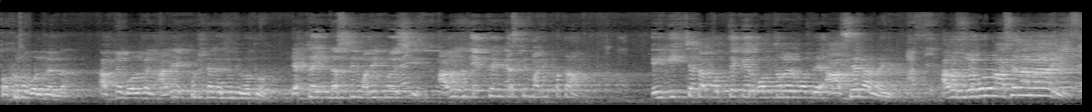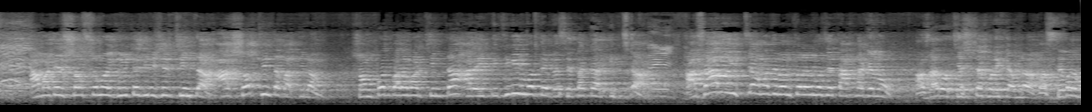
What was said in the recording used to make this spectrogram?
কখনো বলবেন না। আপনি বলবেন আরে এক কোটি টাকা যদি হতো একটা ইন্ডাস্ট্রির মালিক হয়েছি আরও যদি একটা ইন্ডাস্ট্রির মালিক হতাম এই ইচ্ছাটা প্রত্যেকের অন্তরের মধ্যে আছে না নাই? আরও জুড়ে বলুন আছে না নাই? আমাদের সব সময় দুইটা জিনিসের চিন্তা আর সব চিন্তা বাদ দিলাম। সম্পদ বাড়াবার চিন্তা আর এই পৃথিবীর মধ্যে বেঁচে থাকার ইচ্ছা। হাজারো ইচ্ছা আমাদের অন্তরের মধ্যে তাক না কেন? হাজারো চেষ্টা করে কি আমরা বাঁচতে পারব?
